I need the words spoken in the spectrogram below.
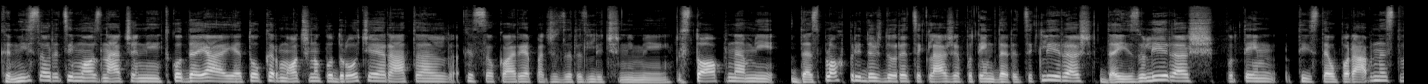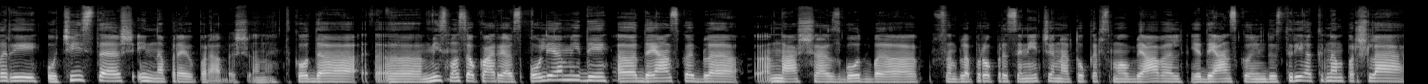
ker niso recimo označeni. Tako da ja, je to kar močno področje, ratal, ki se ukvarja pač z različnimi stopnami, da sploh prideš do reciklaže, potem da recikliraš, da izoliraš, potem tiste uporabne stvari očistiš in naprej uporabiš. Tako da uh, mi smo se ukvarjali s poliamidi, uh, dejansko je bila naša zgodba, sem bila prav presenečena, to, kar smo objavili, je dejansko industrija k nam prišla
